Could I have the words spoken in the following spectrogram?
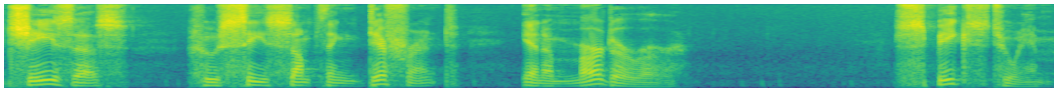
Jesus who sees something different in a murderer speaks to him,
